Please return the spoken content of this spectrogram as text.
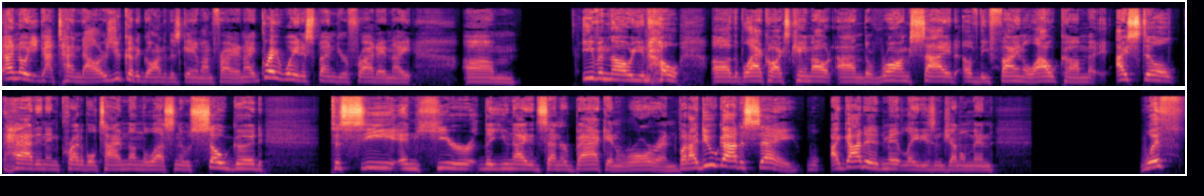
I know you got ten dollars. You could have gone to this game on Friday night. Great way to spend your Friday night. Um, even though, you know, uh, the Blackhawks came out on the wrong side of the final outcome, I still had an incredible time nonetheless. And it was so good to see and hear the United Center back and roaring. But I do got to say, I got to admit, ladies and gentlemen, with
